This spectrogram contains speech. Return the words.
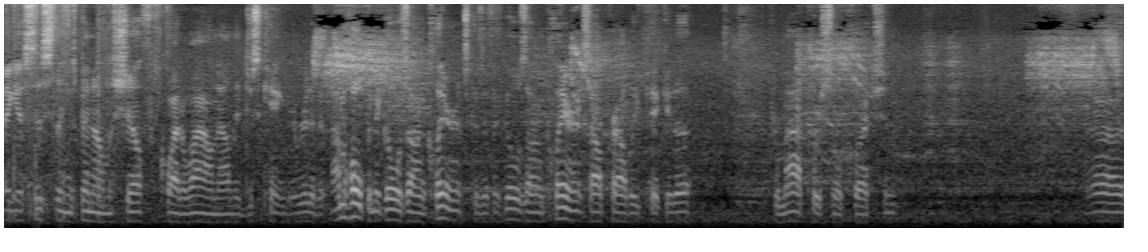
I guess this thing's been on the shelf for quite a while now. They just can't get rid of it. I'm hoping it goes on clearance because if it goes on clearance, I'll probably pick it up for my personal collection. Uh,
